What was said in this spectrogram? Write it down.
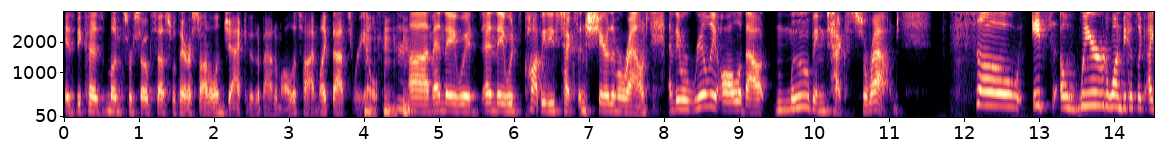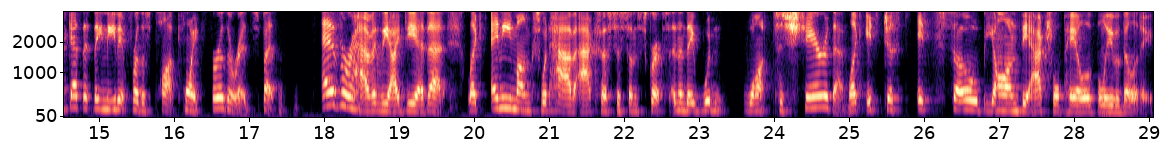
is because monks were so obsessed with Aristotle and jacketed about him all the time. Like that's real. um, and they would and they would copy these texts and share them around. And they were really all about moving texts around. So it's a weird one because like I get that they need it for this plot point furtherance, but ever having the idea that like any monks would have access to some scripts and then they wouldn't want to share them. Like it's just it's so beyond the actual pale of believability.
